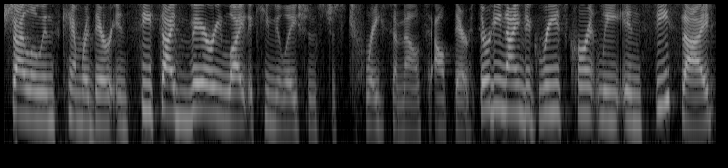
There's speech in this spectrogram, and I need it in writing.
Shilo Inns camera there in Seaside. Very light accumulations, just trace amounts out there. 39 degrees currently in Seaside.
